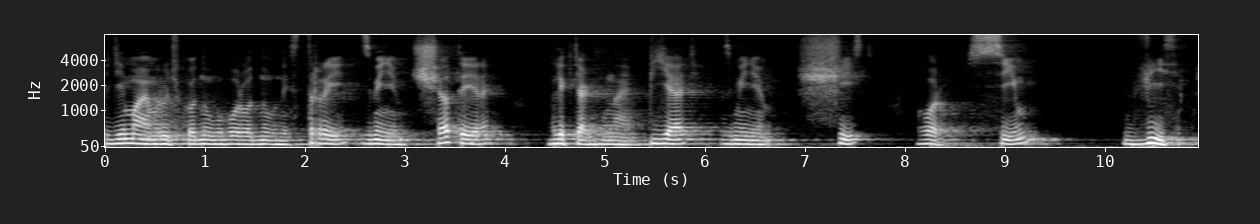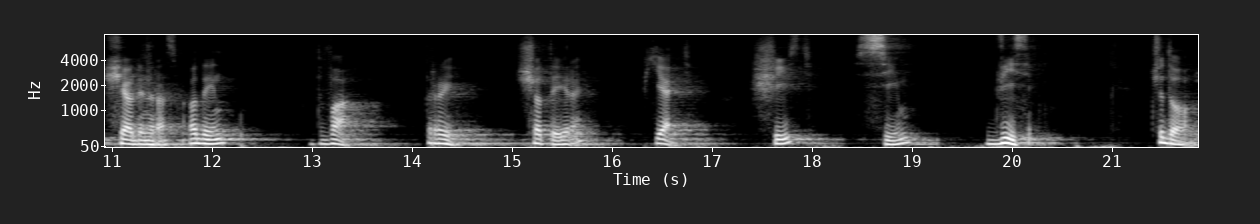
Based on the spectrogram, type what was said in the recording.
Підіймаємо ручку одну вгору, одну вниз. Три. Змінюємо. Чотири. В ліктях згинаємо. П'ять. Змінюємо. Шість. Вгору. Сім. Вісім. Ще один раз. Один. Два. Три. Чотири. П'ять. Шість. Сім. Вісім. Чудово.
